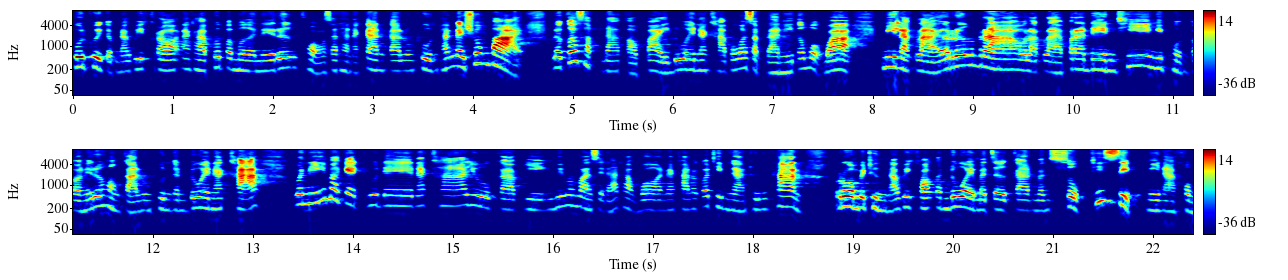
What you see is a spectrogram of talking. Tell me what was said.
พูดคุยกับนักวิเคราะห์นะคะ เพื่อประเมินในเรื่องของสถานการณ์การลงทุนทั้งในช่วงบ่าย แล้วก็สัปดาห์ต่อไปด้วยนะคะ เพราะว่าสัปดาห์นี้ต้องบอกว่ามีหลากหลายเรื่องราว หลากหลายประเด็นที่มีผลต่อในเรื่องของการลงทุนกันด้วยนะคะ วันนี้ Market Today นะคะ อยู่กับหญิงวิมวานเศรษฐถาวรนะคะ แล้วก็ทีมงานทุกท่าน รวมไปถึงนักวิเคราะห์กันด้วย มาเจอกันวันศุกร์ที่ 10 มีนาคม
